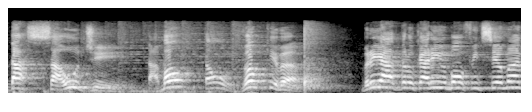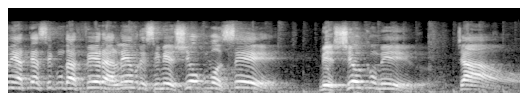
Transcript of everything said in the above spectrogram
da saúde, tá bom? Então vamos que vamos. Obrigado pelo carinho, bom fim de semana e até segunda-feira. Lembre-se, mexeu com você, mexeu comigo. Tchau.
